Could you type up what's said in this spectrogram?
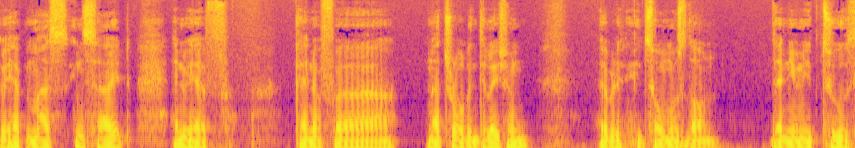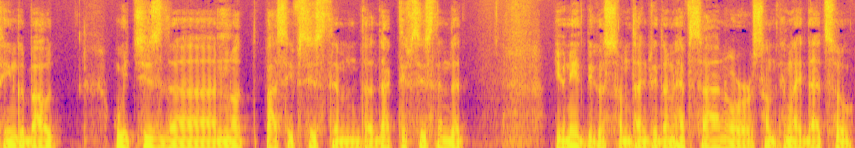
We have mass inside and we have kind of uh, natural ventilation everything it's almost done then you need to think about which is the not passive system the active system that you need because sometimes we don't have sun or something like that. So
